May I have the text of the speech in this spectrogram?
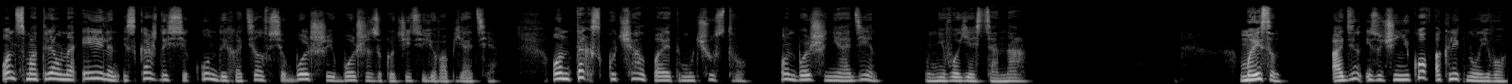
Он смотрел на Эйлин и с каждой секундой хотел все больше и больше заключить ее в объятия. Он так скучал по этому чувству. Он больше не один. У него есть она. Мейсон, один из учеников окликнул его.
